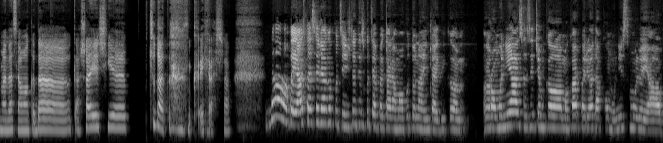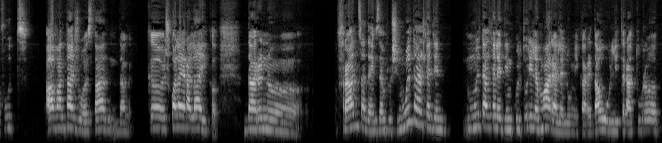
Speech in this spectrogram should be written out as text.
mi-am dat seama că da, așa e și e ciudat că e așa. Da, păi asta se leagă puțin și de discuția pe care am avut-o înainte, adică în România să zicem că măcar perioada comunismului a avut avantajul ăsta, că școala era laică, dar în uh, Franța, de exemplu, și în multe, alte din, multe altele din culturile mari ale lumii care dau literatură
